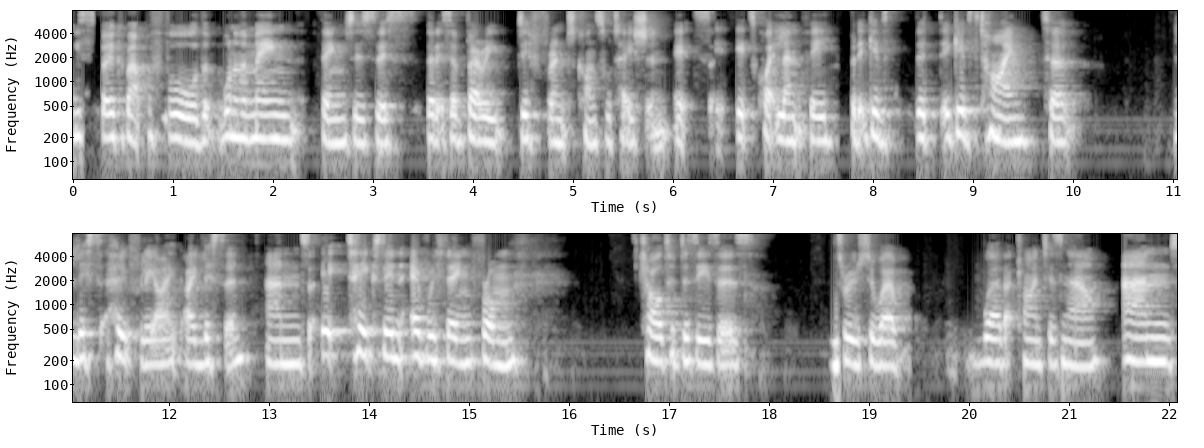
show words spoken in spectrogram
we spoke about before, that one of the main things is this that it's a very different consultation. It's it's quite lengthy, but it gives it, gives time to listen. Hopefully, I, I listen, and it takes in everything from childhood diseases through to where where that client is now. And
